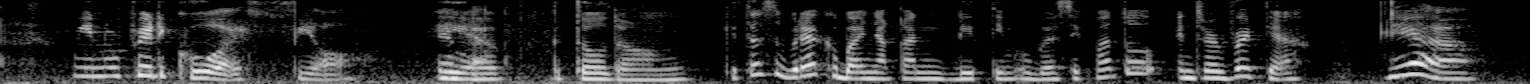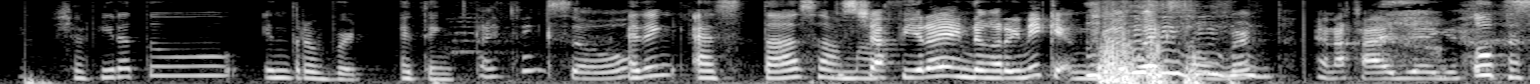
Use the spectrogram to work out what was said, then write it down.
I mean, we're pretty cool, I feel. Ya Iya, nggak? betul dong. Kita sebenarnya kebanyakan di tim Ubah Sigma tuh introvert ya. Yeah, Shafira tuh introvert, I think. I think so. I think Esta sama Terus Shafira yang denger ini kayak enggak gue extrovert, enak aja gitu. Ups,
